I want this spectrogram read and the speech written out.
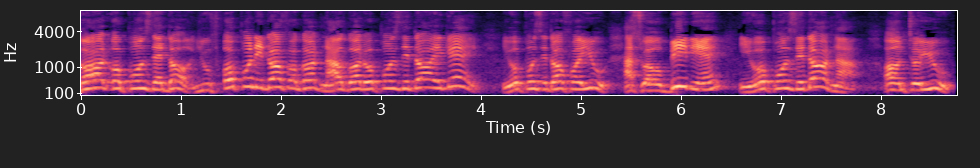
God opens the door. You've opened the door for God. Now God opens the door again. He opens the door for you. As you are obedient, He opens the door now unto you.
